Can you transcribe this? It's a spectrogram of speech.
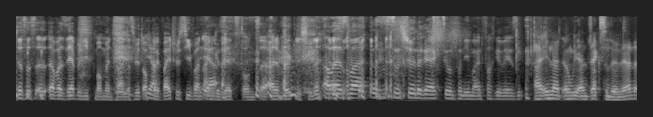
Das ist äh, aber sehr beliebt momentan. Das wird auch ja. bei Wide Receivern ja. angesetzt und äh, allem möglichen. Ne? Aber es war es ist eine schöne Reaktion von ihm einfach gewesen. Erinnert irgendwie an Jacksonville. Wer,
